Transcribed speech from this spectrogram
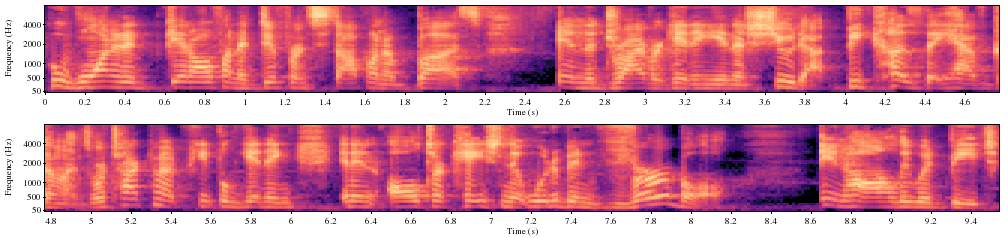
who wanted to get off on a different stop on a bus and the driver getting in a shootout because they have guns. We're talking about people getting in an altercation that would have been verbal in Hollywood Beach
